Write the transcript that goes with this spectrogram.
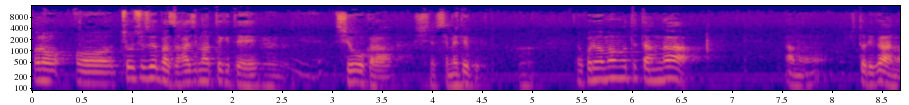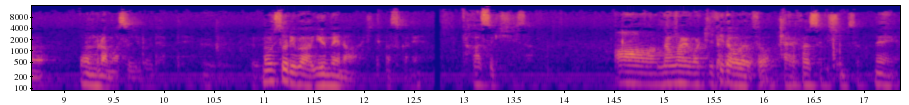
このお長州征伐始まってきて、うん。四方から攻めてくると、これを守ってたんがあの一人があの大村益次郎であって、もう一人は有名なますかね。高杉晋作。ああ名前は聞いたことでしょ、はい。高杉晋作。ね、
